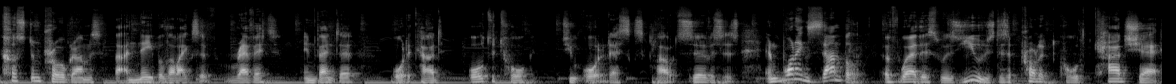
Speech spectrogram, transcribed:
custom programs that enable the likes of Revit, Inventor, AutoCAD, all to talk to Autodesk's cloud services. And one example of where this was used is a product called CADshare.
